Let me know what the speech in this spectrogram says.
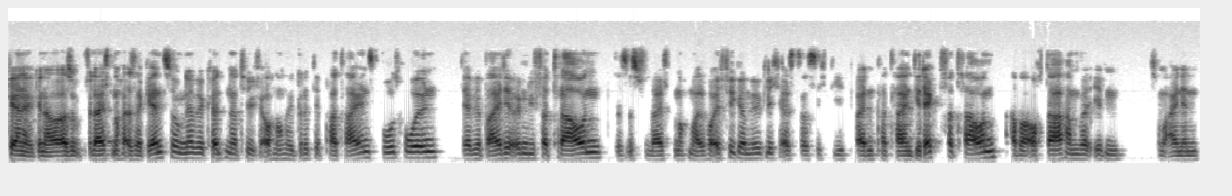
Gerne, genau. Also vielleicht noch als Ergänzung, ne, wir könnten natürlich auch noch eine dritte Partei ins Boot holen, der wir beide irgendwie vertrauen. Das ist vielleicht noch mal häufiger möglich, als dass sich die beiden Parteien direkt vertrauen. Aber auch da haben wir eben zum einen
